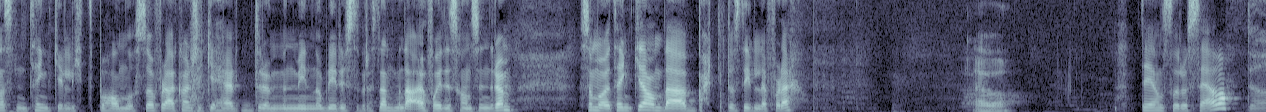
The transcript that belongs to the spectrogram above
nesten tenke litt på han også. For det er kanskje ikke helt drømmen min å bli russepresident, men det er jo faktisk hans sin drøm. Så må jeg tenke om det er verdt å stille for det. Ja det? Det gjenstår å se, da.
